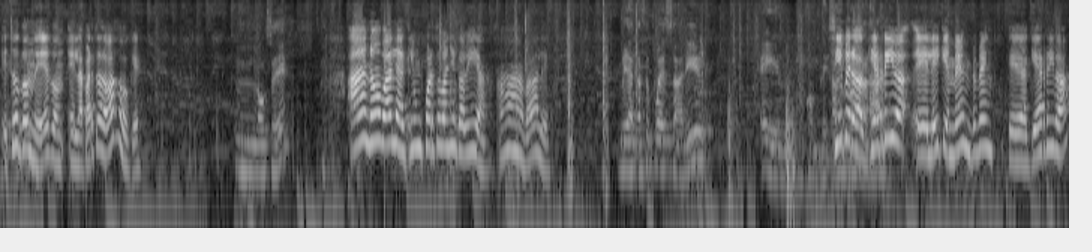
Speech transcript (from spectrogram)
¿Esto es dónde es? ¿Dónde- ¿En la parte de abajo o qué? Mm, No sé. Ah, no, vale, aquí un cuarto baño que había. Ah, vale. Mira, acá se puede salir. Ey, complicado. Sí, pero aquí arriba, eh, Leiken, ven, ven, ven, que aquí arriba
